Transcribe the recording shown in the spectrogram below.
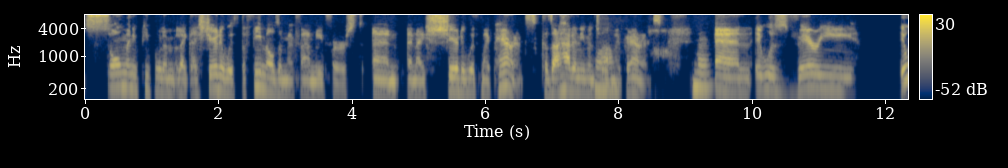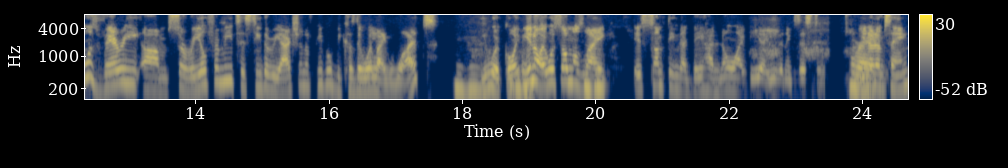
so many people and like i shared it with the females in my family first and and i shared it with my parents because i hadn't even wow. told my parents mm-hmm. and it was very it was very um surreal for me to see the reaction of people because they were like what mm-hmm. you were going mm-hmm. you know it was almost mm-hmm. like it's something that they had no idea even existed right. you know what i'm saying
